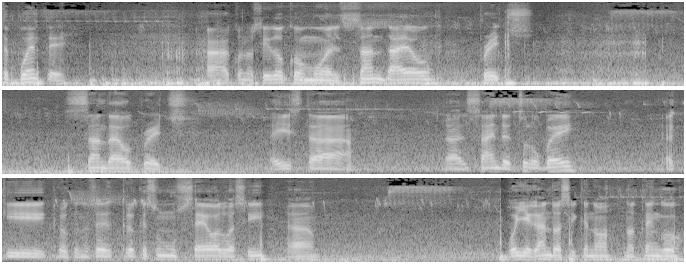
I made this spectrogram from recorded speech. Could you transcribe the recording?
este puente ah, conocido como el Sundial Bridge. Sundial Bridge. Ahí está el sign de Turtle Bay. Aquí creo que no sé creo que es un museo o algo así. Ah, voy llegando así que no no tengo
